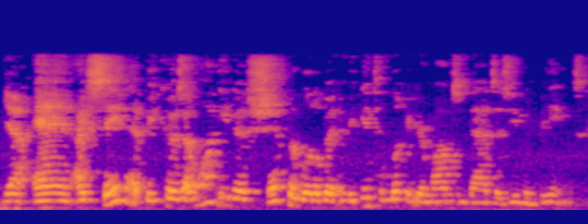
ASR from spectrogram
Yeah. And I say that because I want you to shift a little bit and begin to look at your moms and dads as human beings,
